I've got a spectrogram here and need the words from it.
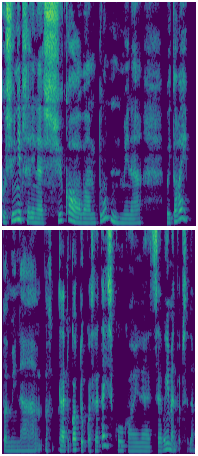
kui sünnib selline sügavam tundmine või taipamine, noh, läheb nüüd kattub ka selle täiskuuga, on ju, et see võimendab seda.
